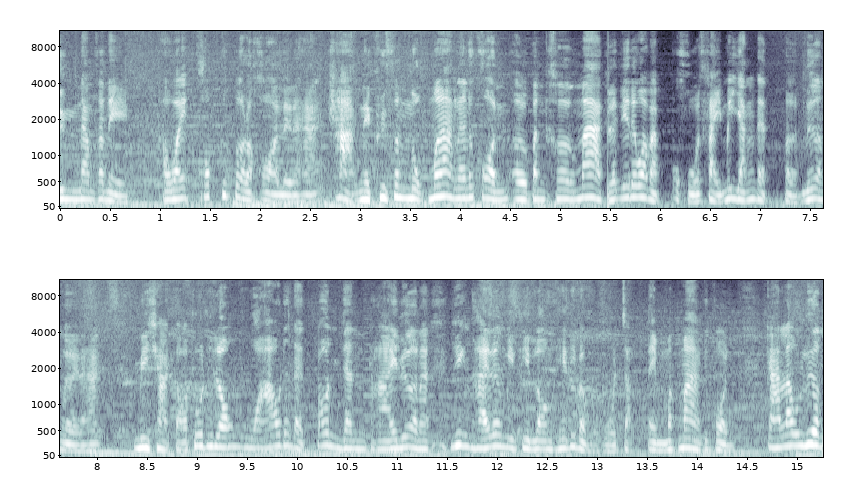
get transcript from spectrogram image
ดึงนำเสน่ห์ เอาไว้ครบทุกตัวละครเลยนะฮะ ฉากเนี่ยคือสนุกมากนะทุกคน เออบันเทิงมากและเรียกได้ว่าแบบโอ้โหใส่ไม่ยั้งแต่เปิดเรื่องเลยนะฮะ มีฉากต่อสู้ที่ร้องว้าวตั้งแต่ต้นยันท้ายเรื่องนะ ยิ่งท้ายเรื่องมีซีนลองเทสที่แบบโอ้โหจัดเต็มมากๆทุกคน การเล่าเรื่อง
